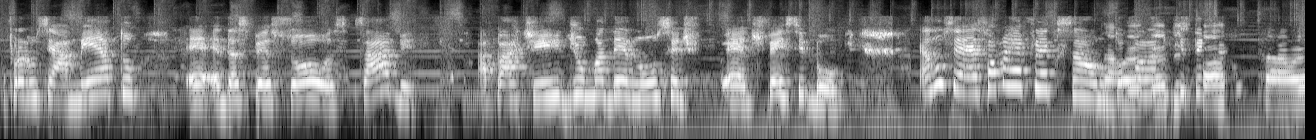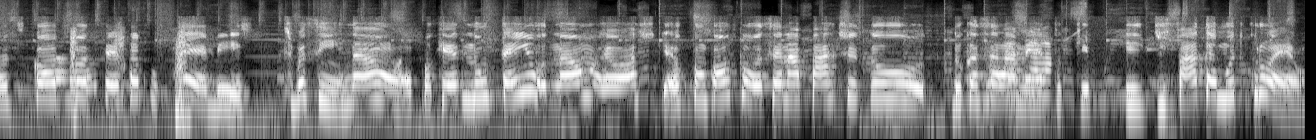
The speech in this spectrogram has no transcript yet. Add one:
o pronunciamento é, é, das pessoas, sabe? A partir de uma denúncia de, é, de Facebook. Eu não sei, é só uma reflexão. Não, Não, tô eu, falando eu que tem. discordo, não, eu discordo de você, sabe por quê, bicho? Tipo assim, não, é porque não tenho. Não, eu acho que eu concordo com você na parte do, do cancelamento, que, que de fato é muito cruel.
